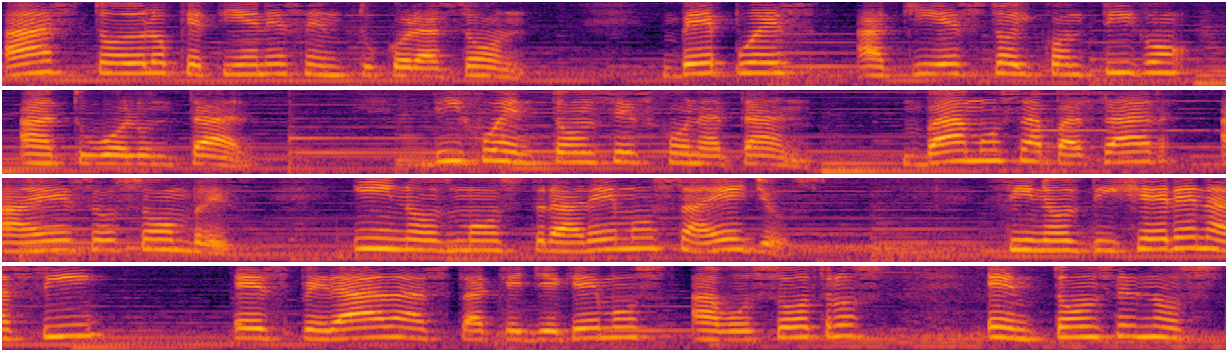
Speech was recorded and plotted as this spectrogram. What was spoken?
Haz todo lo que tienes en tu corazón. Ve pues, aquí estoy contigo a tu voluntad. Dijo entonces Jonatán, vamos a pasar a esos hombres y nos mostraremos a ellos. Si nos dijeren así, esperad hasta que lleguemos a vosotros, entonces nos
